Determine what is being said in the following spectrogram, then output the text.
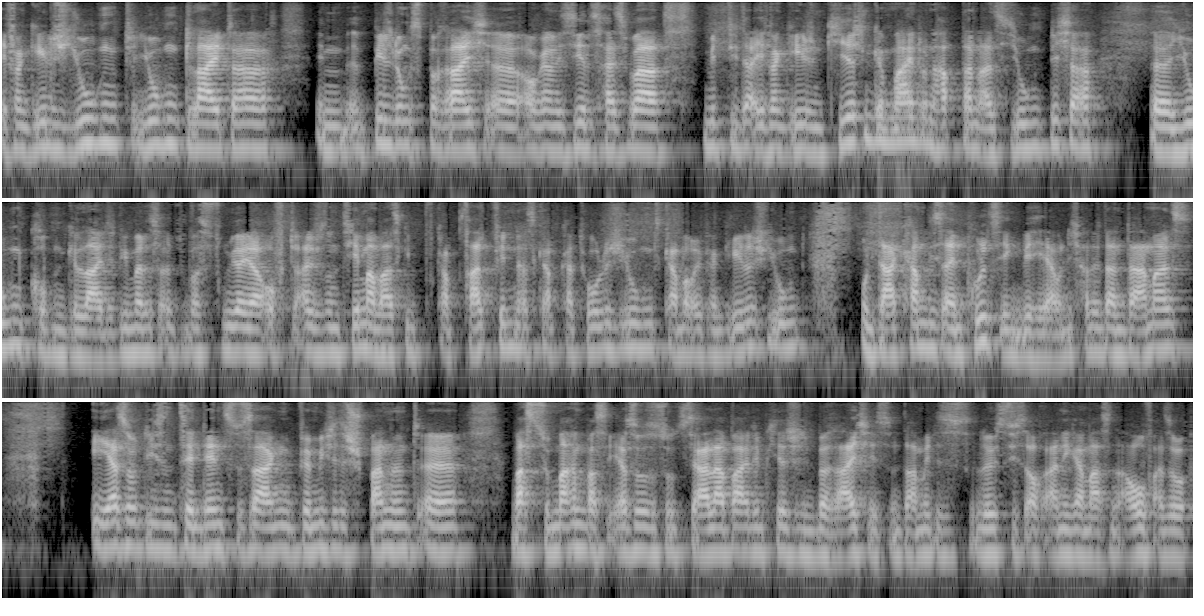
evangelischen Jugend, Jugendleiter im Bildungsbereich äh, organisiert. Das heißt, ich war Mitglied der evangelischen Kirchengemeinde und habe dann als Jugendlicher äh, Jugendgruppen geleitet, wie man das, also was früher ja oft also so ein Thema war. Es gab Pfadfinder, es gab katholische Jugend, es gab auch evangelische Jugend und da kam dieser Impuls irgendwie her. Und ich hatte dann damals eher so diesen Tendenz zu sagen, für mich ist es spannend, äh, was zu machen, was eher so Sozialarbeit im kirchlichen Bereich ist. Und damit ist es, löst sich es auch einigermaßen auf. Also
